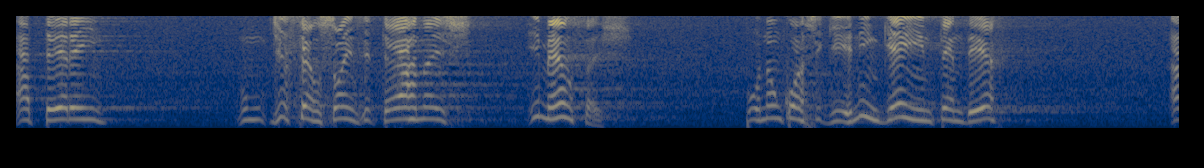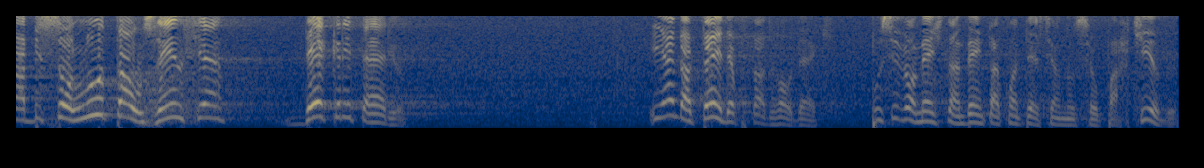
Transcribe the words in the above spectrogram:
a terem um, dissensões internas imensas, por não conseguir ninguém entender a absoluta ausência de critério. E ainda tem, deputado Valdec, possivelmente também está acontecendo no seu partido,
